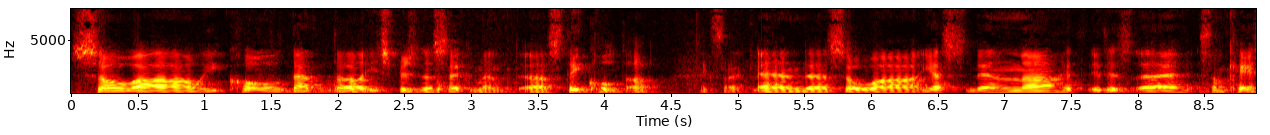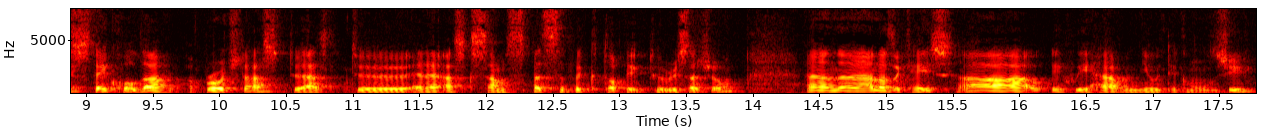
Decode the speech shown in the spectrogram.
So uh, we call that uh, each business segment uh, stakeholder. Exactly. And uh, so uh, yes, then uh, it, it is some case stakeholder approached us to ask to and ask some specific topic to research on. And another case, if we have new technology,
